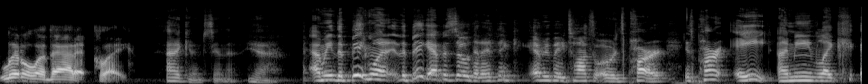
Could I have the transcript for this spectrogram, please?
little of that at play. I can understand that. Yeah. I mean, the big one, the big episode that I think everybody talks about, or it's part, is part eight. I mean, like,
